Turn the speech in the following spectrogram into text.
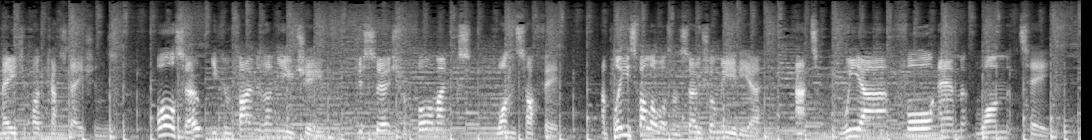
major podcast stations. Also, you can find us on YouTube. Just search for Formanx One Toffee. And please follow us on social media at We Are 4M1T.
